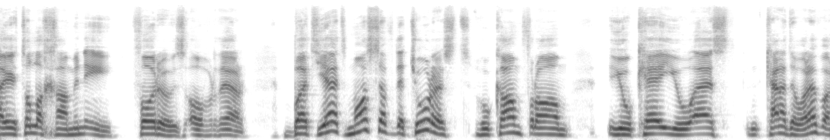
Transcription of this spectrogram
ayatollah khamenei photos over there. But yet most of the tourists who come from uk us canada whatever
